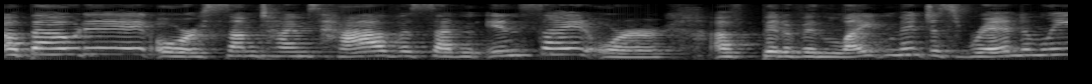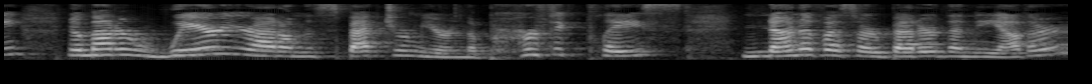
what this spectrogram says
about it or sometimes have a sudden insight or a bit of enlightenment just randomly. No matter where you're at on the spectrum, you're in the perfect place. None of us are better than the other.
